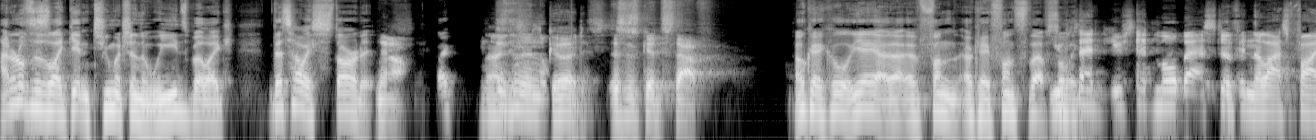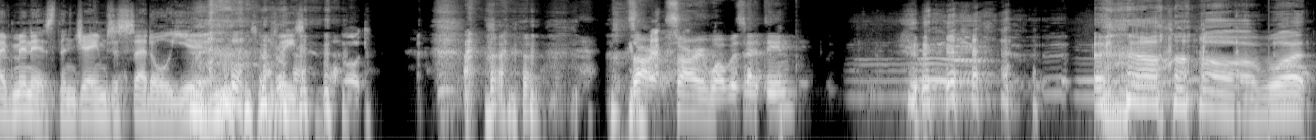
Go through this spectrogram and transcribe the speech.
I don't know if this is like getting too much in the weeds, but like that's how I started. No, like, no this is good. Weeds. This is good stuff. Okay, cool. Yeah, yeah, uh, fun. Okay, fun stuff. You so, said you said more better stuff in the last five minutes than James has said all year. so please sorry, sorry. What was that, Dean? oh, what?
